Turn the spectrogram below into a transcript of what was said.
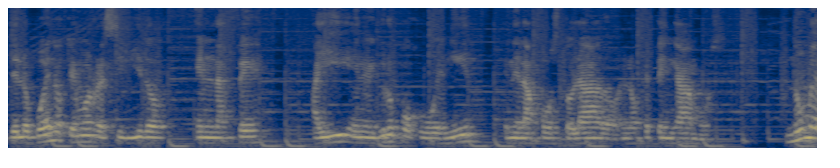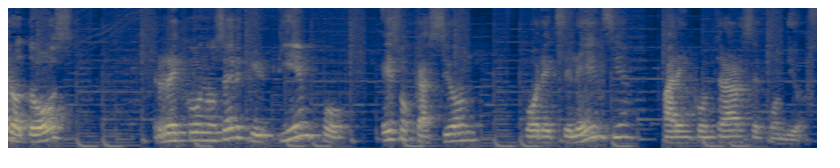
de lo bueno que hemos recibido en la fe, ahí en el grupo juvenil, en el apostolado, en lo que tengamos. Número dos, reconocer que el tiempo es ocasión por excelencia para encontrarse con Dios.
